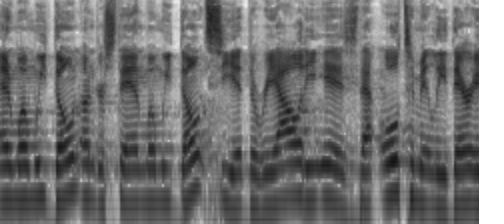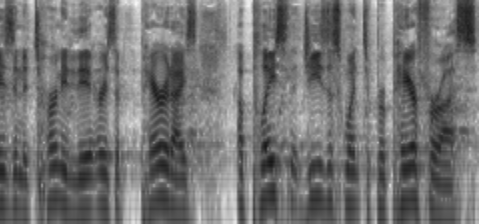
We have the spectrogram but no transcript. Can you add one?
And when we don't understand, when we don't see it, the reality is that ultimately there is an eternity, there is a paradise, a place that Jesus went to prepare for us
